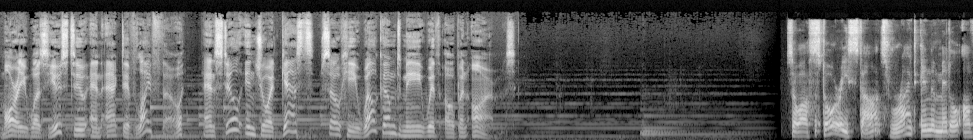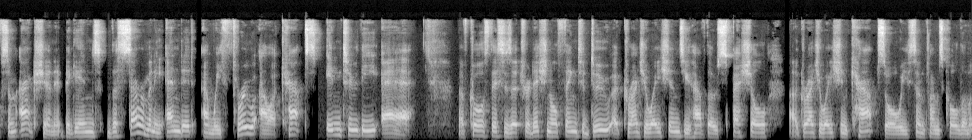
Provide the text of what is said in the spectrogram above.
Morrie was used to an active life, though, and still enjoyed guests, so he welcomed me with open arms. So our story starts right in the middle of some action. It begins, the ceremony ended, and we threw our caps into the air. Of course, this is a traditional thing to do at graduations. You have those special uh, graduation caps, or we sometimes call them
